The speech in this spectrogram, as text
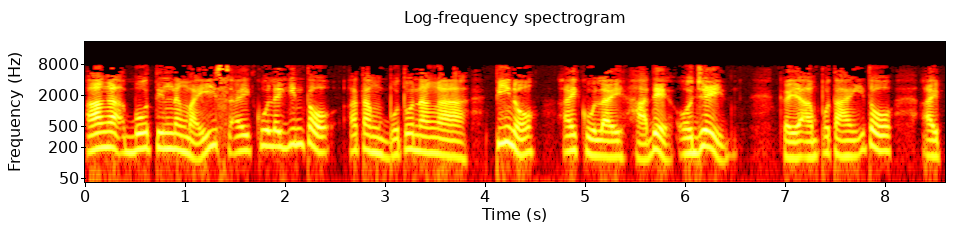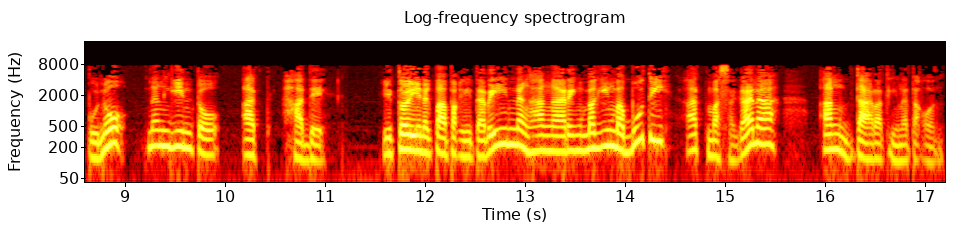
Ang uh, butil ng mais ay kulay ginto at ang buto ng uh, pino ay kulay hade o jade. Kaya ang putaheng ito ay puno ng ginto at hade. Ito'y nagpapakita rin ng hangaring maging mabuti at masagana ang darating na taon.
